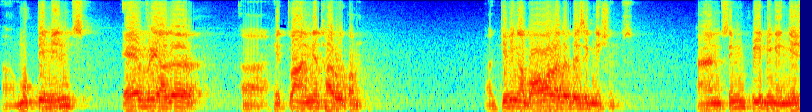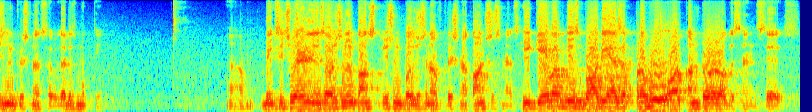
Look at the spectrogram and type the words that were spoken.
Uh, mukti means every other uh, hitva anyatharupam, uh, giving up all other designations and simply being engaged in Krishna's service, that is mukti. Um, being situated in his original constitutional position of Krishna consciousness, he gave up this body as a Prabhu or controller of the senses.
